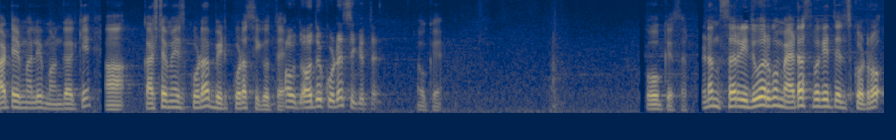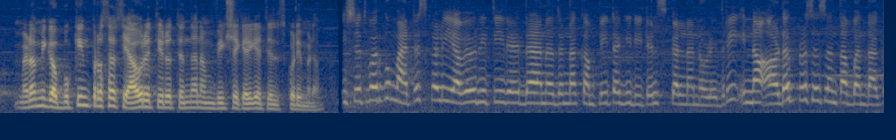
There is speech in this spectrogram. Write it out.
ಆ ಟೈಮಲ್ಲಿ ಮಂಗಕ್ಕೆ ಕಸ್ಟಮೈಸ್ ಕೂಡ ಬೆಡ್ ಕೂಡ ಸಿಗುತ್ತೆ. ಹೌದು ಅದು ಕೂಡ ಸಿಗುತ್ತೆ. Okay okay sir. Madam, sir, ಇದುವರೆಗೂ ಮ್ಯಾಟ್ರಸ್ ಬಗ್ಗೆ ತಿಳಿಸ್ಕೊಟ್ರು. ಮೇಡಮ್, ಈಗ ಬುಕ್ಕಿಂಗ್ ಪ್ರೊಸೆಸ್ ಯಾವ ರೀತಿ ಇರುತ್ತೆ ಅಂತ ನಮ್ಮ ವೀಕ್ಷಕರಿಗೆ ತಿಳಿಸ್ಕೊಡಿ ಮೇಡಮ್. ಇಷ್ಟೊತ್ತವರೆಗೂ ಮ್ಯಾಟ್ರಸ್ಗಳು ಯಾವ್ಯಾವ ರೀತಿ ಇದೆ ಅನ್ನೋದನ್ನ ಕಂಪ್ಲೀಟ್ ಆಗಿ ಡೀಟೇಲ್ಸ್ಗಳನ್ನ ನೋಡಿದ್ರಿ. ಇನ್ನು ಆರ್ಡರ್ ಪ್ರೊಸೆಸ್ ಅಂತ ಬಂದಾಗ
